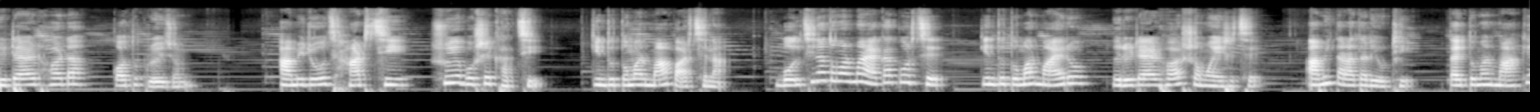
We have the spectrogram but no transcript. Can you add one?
রিটায়ার্ড হওয়াটা কত প্রয়োজন? আমি রোজ হাঁটছি, শুয়ে বসে খাচ্ছি, কিন্তু তোমার মা পারছে না। বলছি না তোমার মা একা করছে, কিন্তু তোমার মায়েরও রিটায়ার্ড হওয়ার সময় এসেছে। আমি তাড়াতাড়ি উঠি, তাই তোমার মাকে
